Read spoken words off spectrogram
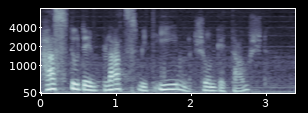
Hast du den Platz mit ihm schon getauscht?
